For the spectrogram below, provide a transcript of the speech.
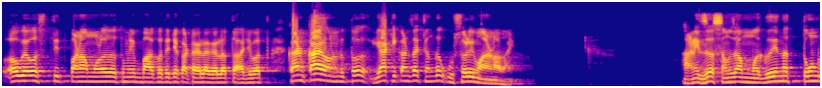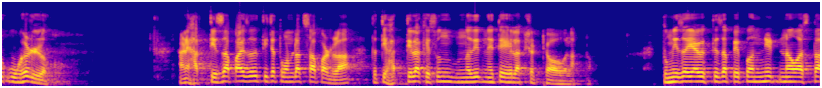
अव्यवस्थितपणामुळं जर तुम्ही मार्कतेचे काटायला गेला तर अजिबात कारण काय म्हणतो या ठिकाणचा चंद्र उसळी मारणार आहे. आणि जर समजा मगरीनं तोंड उघडलं आणि हत्तीचा पाय जर तिच्या तोंडात सापडला तर ती हत्तीला खेचून नदीत नेते हे लक्षात ठेवावं लागतं. तुम्ही जर या व्यक्तीचा पेपर नीट न वाचता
